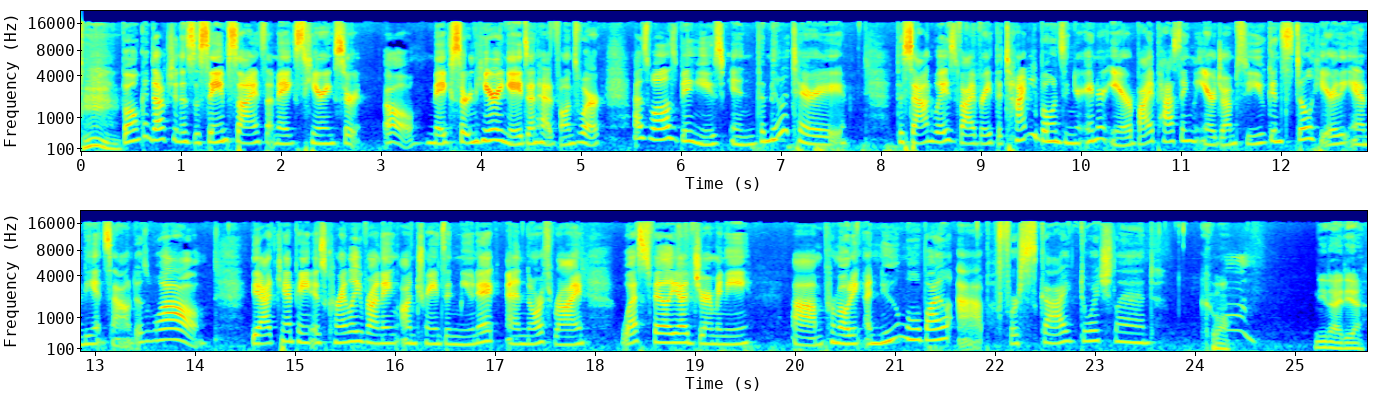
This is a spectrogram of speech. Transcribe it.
Hmm. Bone conduction is the same science that makes hearing certain oh makes certain hearing aids and headphones work, as well as being used in the military. The sound waves vibrate the tiny bones in your inner ear, bypassing the eardrum, so you can still hear the ambient sound as well. The ad campaign is currently running on trains in Munich and North Rhine, Westphalia, Germany, um, promoting a new mobile app for Sky Deutschland. Cool. Neat idea.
